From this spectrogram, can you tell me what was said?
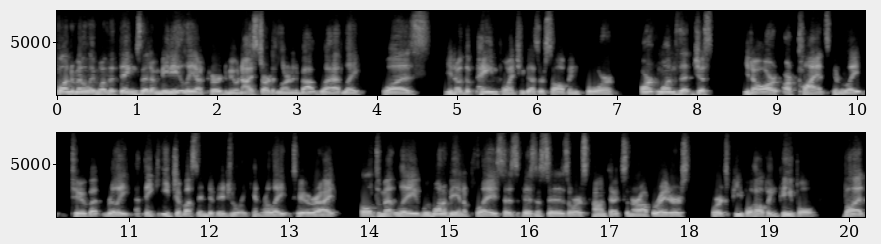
fundamentally one of the things that immediately occurred to me when I started learning about Gladly was, you know, the pain points you guys are solving for aren't ones that just, you know, our, our clients can relate to, but really, I think each of us individually can relate to, right? Ultimately, we want to be in a place as businesses or as contacts contact center operators where it's people helping people, but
